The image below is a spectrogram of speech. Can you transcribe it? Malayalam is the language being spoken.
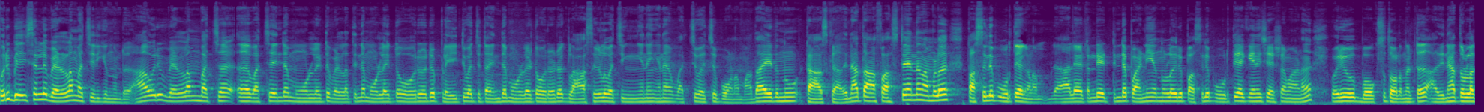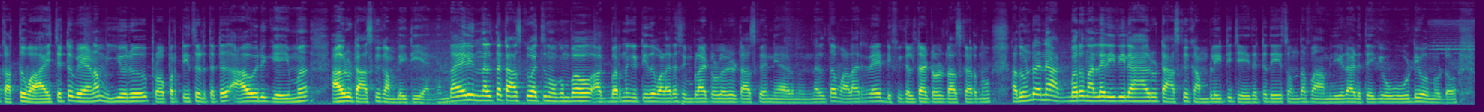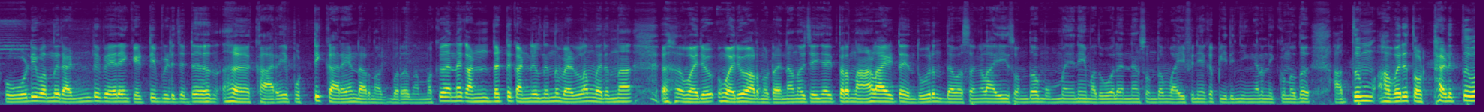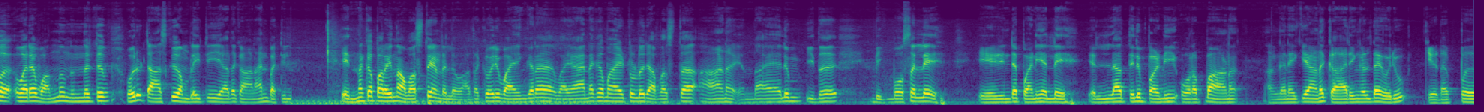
ഒരു ബേസിനിൽ വെള്ളം വച്ചിരിക്കുന്നുണ്ട്. ആ ഒരു വെള്ളം വച്ച വച്ചതിന്റെ മുകളിലായിട്ട് വെള്ളത്തിന്റെ മുകളിലായിട്ട് ഓരോരോ പ്ലേറ്റ് വെച്ചിട്ട് അതിന്റെ മുകളിലായിട്ട് ഓരോരോ ഗ്ലാസ്സുകൾ വെച്ച് ഇങ്ങനെ ഇങ്ങനെ വച്ച് വെച്ച് പോകണം. അതായിരുന്നു ടാസ്ക്. അതിനകത്ത് ആ ഫസ്റ്റ് തന്നെ നമ്മൾ പസിൽ പൂർത്തിയാക്കണം. ലാലേട്ടന്റെ എട്ടിന്റെ പണി എന്നുള്ള ഒരു പസിൽ പൂർത്തിയാക്കിയതിന് ശേഷമാണ് ഒരു ബോക്സ് തുറന്നിട്ട് അതിനകത്തുള്ള കത്ത് വായിച്ചിട്ട് വേണം ഈ ഒരു പ്രോപ്പർട്ടീസ് എടുത്തിട്ട് ആ ഒരു ഗെയിം ആ ഒരു ടാസ്ക് കംപ്ലീറ്റ് ചെയ്യാൻ. എന്തായാലും ഇന്നലത്തെ ടാസ്ക് വെച്ച് നോക്കുമ്പോൾ അക്ബറിന് കിട്ടിയത് വളരെ സിമ്പിളായിട്ടുള്ള ഒരു ടാസ്ക് തന്നെയായിരുന്നു. ഇന്നലത്തെ വളരെ ഡിഫിക്കൽട്ടായിട്ടുള്ള ടാസ്ക് ആയിരുന്നു. അതുകൊണ്ട് തന്നെ അക്ബർ നല്ല രീതിയിൽ ആ ഒരു ടാസ്ക് കംപ്ലീറ്റ് ചെയ്തിട്ട് ദേ സ്വന്തം ഫാമിലിയുടെ അടുത്തേക്ക് ഓടി വന്നു കേട്ടോ ഓടി വന്ന് രണ്ട് പേരെയും കെട്ടിപ്പിടിച്ചിട്ട് കരയി പൊട്ടിക്കരയുണ്ടായിരുന്നു അക്ബർ. നമുക്ക് തന്നെ കണ്ടിട്ട് കണ്ണിൽ നിന്ന് വെള്ളം വരുന്ന വരു വരുമായിരുന്നു കേട്ടോ എന്നാന്ന് വെച്ച് കഴിഞ്ഞാൽ ഇത്ര നാളായിട്ട് എന്തോരം ദിവസങ്ങളായി സ്വന്തം ഉമ്മേനെയും അതുപോലെ തന്നെ സ്വന്തം വൈഫിനെയൊക്കെ പിരിഞ്ഞ് ഇങ്ങനെ നിൽക്കുന്നത് അതും അവർ തൊട്ടടുത്ത് വരെ വരെ വന്ന് നിന്നിട്ട് ഒരു ടാസ്ക് കംപ്ലീറ്റ് ചെയ്യാതെ കാണാൻ പറ്റില്ല. എന്നൊക്കെ പറയുന്ന അവസ്ഥയുണ്ടല്ലോ. അതൊക്കെ ഒരു ഭയങ്കര ഭയാനകമായിട്ടുള്ളൊരു അവസ്ഥ ആണ്. എന്തായാലും ഇത് ബിഗ് ബോസ് അല്ലേ? ഏഴിന്റെ പണിയല്ലേ? എല്ലാത്തിലും പണി ഉറപ്പാണ്. അങ്ങനെയൊക്കെയാണ് കാര്യങ്ങളുടെ ഒരു കിടപ്പ്.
